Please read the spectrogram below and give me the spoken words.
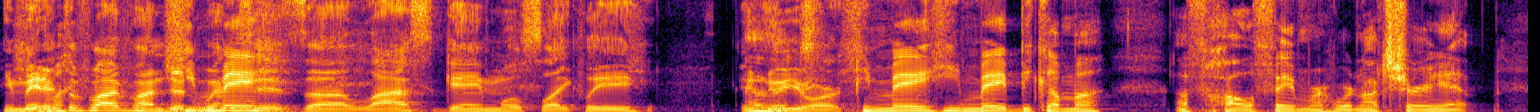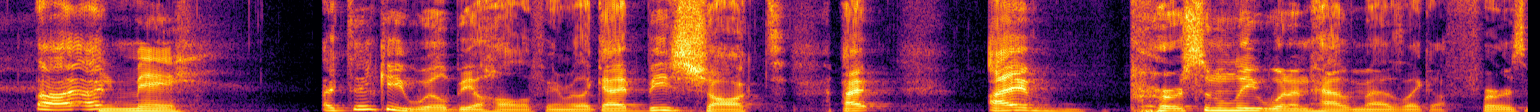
he made he it to 500. he Wins may- his uh, last game most likely in New York. He may he may become a, a Hall of Famer. We're not sure yet. Uh, He I, may. I think he will be a Hall of Famer. Like I'd be shocked. I I personally wouldn't have him as like a first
